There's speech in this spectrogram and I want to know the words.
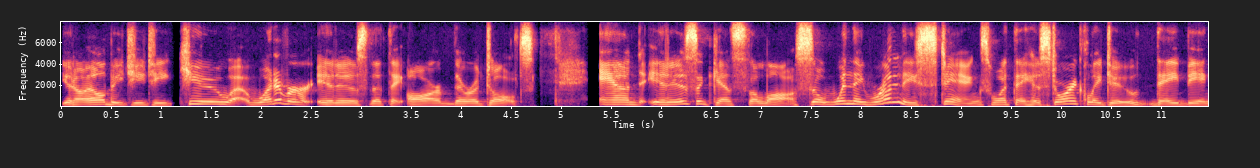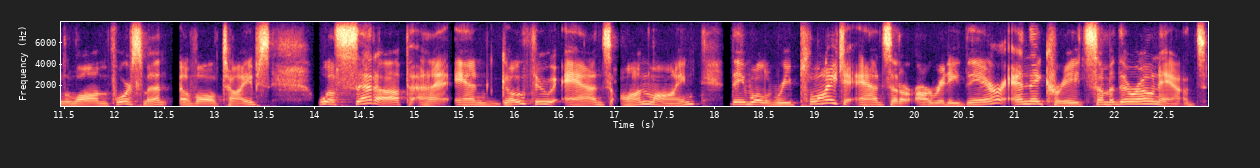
you know lbgtq whatever it is that they are they're adults. And it is against the law. So when they run these stings, what they historically do, they being law enforcement of all types, will set up uh, and go through ads online. They will reply to ads that are already there and they create some of their own ads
